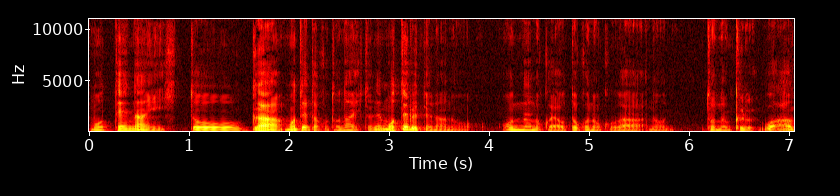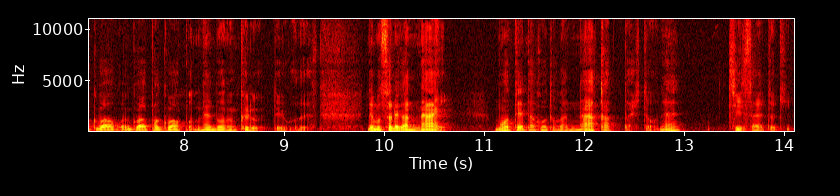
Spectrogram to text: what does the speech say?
モテない人がモテたことない人ねモテるっていうのはあの女の子や男の子があのどんどん来るわあグワグワパグワポねどんどん来るっていうことです。でもそれがないモテたことがなかった人ね小さい時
